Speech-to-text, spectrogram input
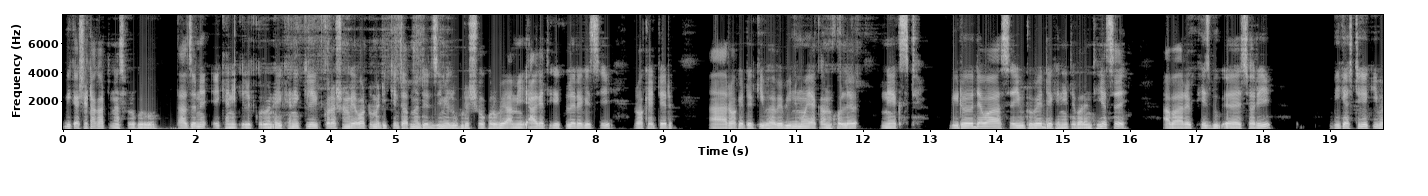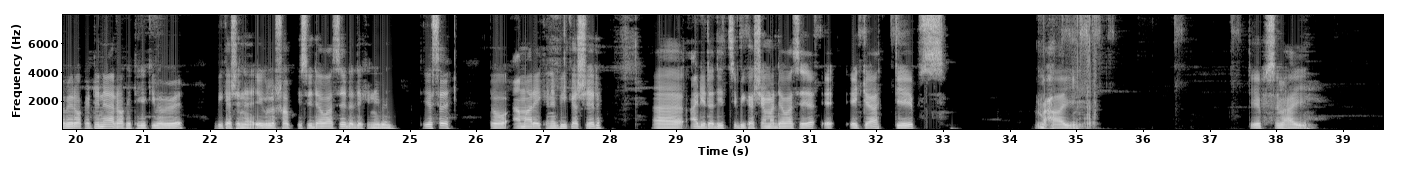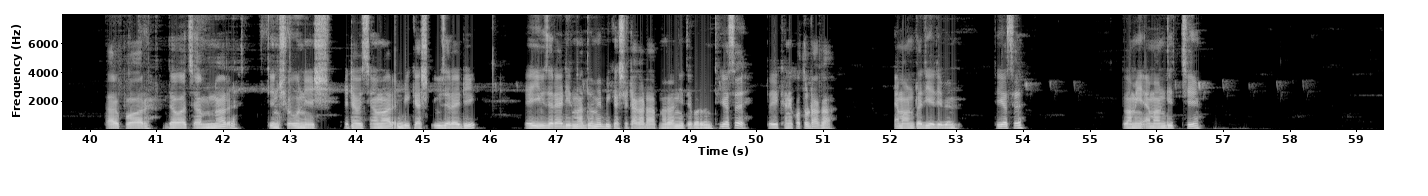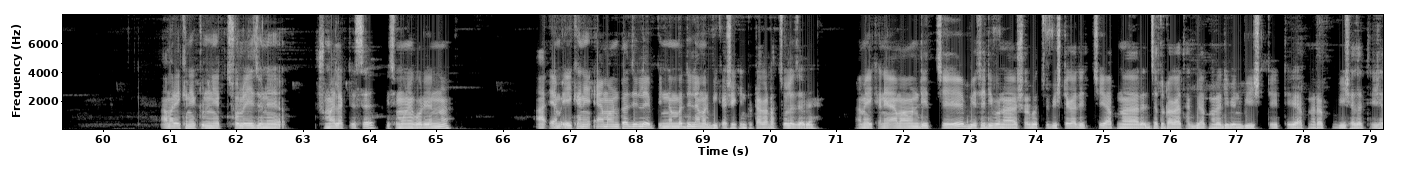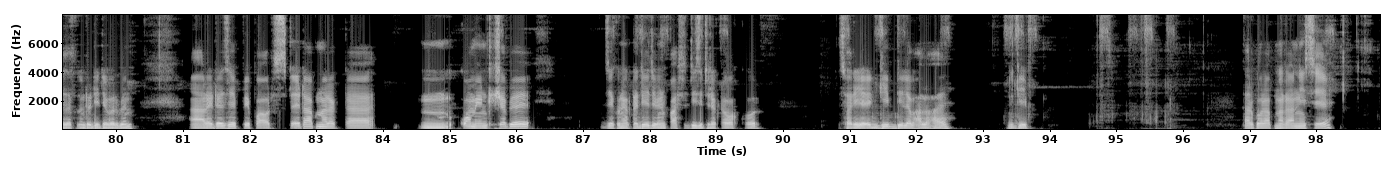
বিকাশে টাকা ট্রান্সফার করব। তার জন্য এখানে ক্লিক করবেন। এখানে ক্লিক করার সঙ্গে অটোমেটিক কিন্তু আপনাদের জিমেল উপরে শো করবে। আমি আগে থেকে খুলে রেখেছি রকেটের। রকেটের কীভাবে বিনিময় অ্যাকাউন্ট খুলে নেক্সট ভিডিও দেওয়া আছে, ইউটিউবে দেখে নিতে পারেন, ঠিক আছে? আবার ফেসবুক সরি বিকাশ থেকে কীভাবে রকেটে নেয় আর রকেট থেকে কীভাবে বিকাশে নেয়, এগুলো সব কিছু দেওয়া আছে, এটা দেখে নেবেন, ঠিক আছে? তো আমার এখানে বিকাশের আইডিটা দিচ্ছি, বিকাশে আমার দেওয়া আছে এটা টিপস ভাই টিপস ভাই, তারপর দেওয়া আছে আপনার তিনশো উনিশ, এটা হচ্ছে আমার বিকাশ ইউজার আইডি এই ইউজার আইডির মাধ্যমে বিকাশে টাকাটা আপনারা নিতে পারবেন, ঠিক আছে? তো এখানে কত টাকা অ্যামাউন্টটা দিয়ে দেবেন, ঠিক আছে? তো আমি অ্যামাউন্ট দিচ্ছি। আমার এখানে একটু নেট চলে এই জন্য সময় লাগতেছে, কিছু মনে করেন না। আর এইখানে অ্যামাউন্টটা দিলে পিন নাম্বার দিলে আমার বিকাশে কিন্তু টাকাটা চলে যাবে। আমি এখানে অ্যামাউন্ট দিচ্ছি, বেশি দিব না, সর্বোচ্চ বিশ টাকা দিচ্ছি। আপনার যত টাকা থাকবে, আপনারা দিবেন বিশ থেকে আপনারা বিশ হাজার, তিরিশ হাজার পর্যন্ত দিতে পারবেন। আর এটা হচ্ছে পেপারস এটা আপনার একটা কমেন্ট হিসাবে যে কোনো একটা দিয়ে দেবেন, পাঁচ ডিজিটের একটা অক্ষর। সরি গিফট দিলে ভালো হয়। গিফট তারপর আপনারা নিচে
